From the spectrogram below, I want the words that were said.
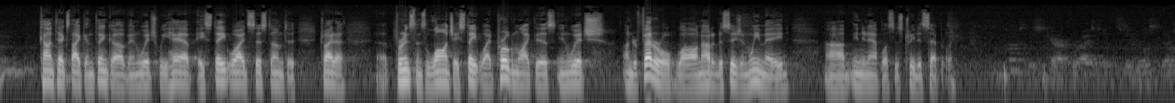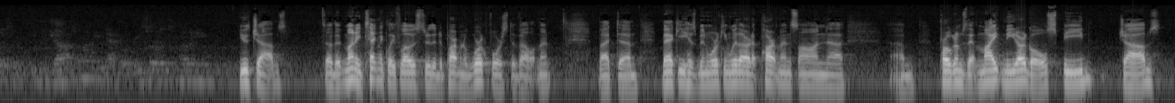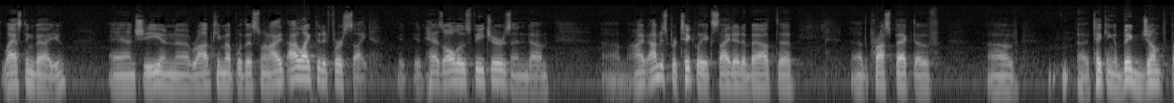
context I can think of in which we have a statewide system to try to, uh, for instance, launch a statewide program like this in which, under federal law, not a decision we made, uh, Indianapolis is treated separately. How is this characterized in the stimulus bill? Is it youth jobs money, natural resources money? Youth jobs. So the money technically flows through the Department of Workforce Development, but um, Becky has been working with our departments on uh, um, programs that might meet our goals: speed, jobs, lasting value. And she and uh, Rob came up with this one. I, I liked it at first sight. It, it has all those features, and um, um, I, I'm just particularly excited about uh, the prospect of, of uh, taking a big jump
